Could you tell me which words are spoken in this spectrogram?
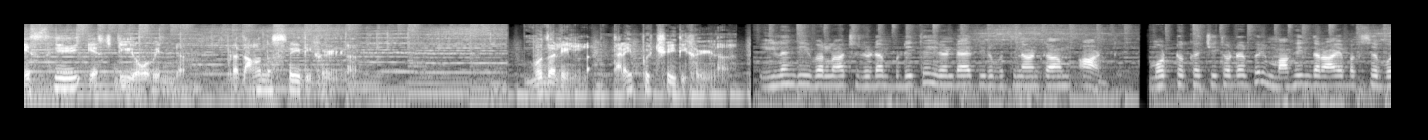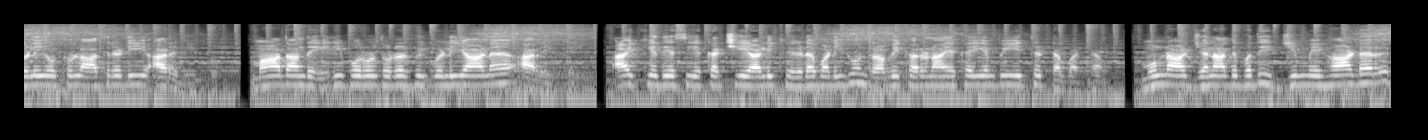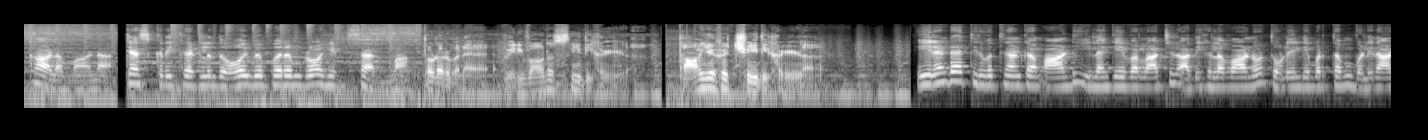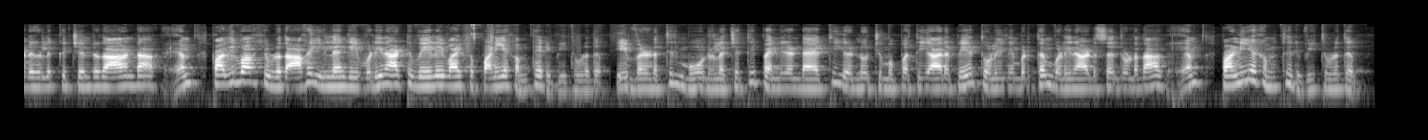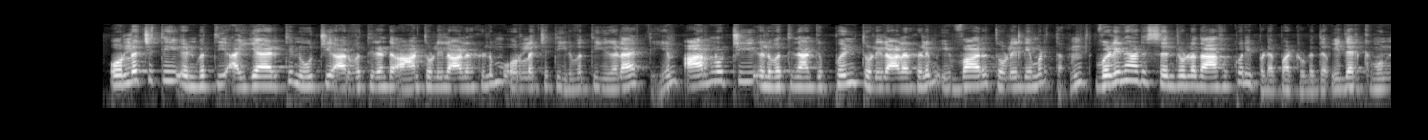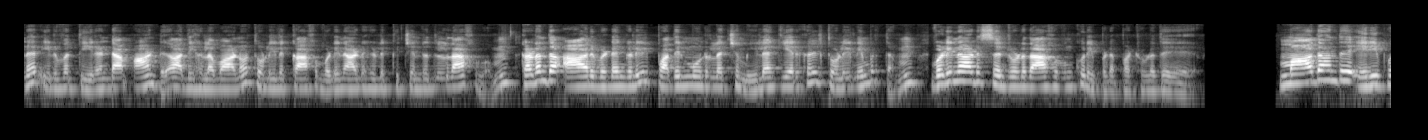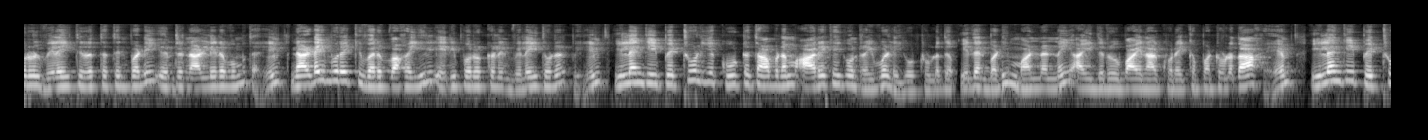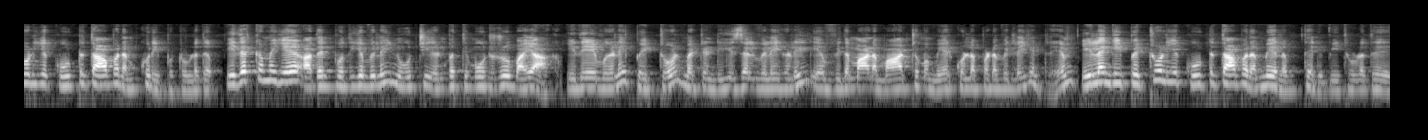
எஸ்ஏஎஸ்டிஓவின் பிரதான செய்திகள். முதலில் தலைப்புச் செய்திகள். இலங்கை வரலாற்றில் இடம் பிடித்த இரண்டாயிரத்தி இருபத்தி நான்காம் ஆண்டு மொட்டு கட்சி தொடர்பில் மஹிந்த ராயபக்ச வெளியிட்டுள்ள அதிரடி அறிவிப்பு. மாதாந்த எரிபொருள் தொடர்பில் வெளியான அறிக்கை. ஐக்கிய தேசிய கட்சியை அளிக்க இடமடியும் ரவி கருணாயக்க எம்பி திட்டவட்டம். முன்னாள் ஜனாதிபதி ஜிம்மி ஹார்டர் காலமானார். டெஸ்ட் கிரிக்கெட்டிலிருந்து ஓய்வு பெறும் ரோஹித் சர்மா. தொடர்பன விரிவான செய்திகள் தாயகச் செய்திகள். இரண்டாயிரத்தி இருபத்தி நான்காம் ஆண்டு இலங்கை வரலாற்றில் அதிகளவானோர் தொழில் நிமித்தம் வெளிநாடுகளுக்கு சென்றது ஆண்டாக பதிவாகியுள்ளதாக இலங்கை வெளிநாட்டு வேலைவாய்ப்பு பணியகம் தெரிவித்துள்ளது. இவ்வருடத்தில் மூன்று லட்சத்தி பன்னிரெண்டாயிரத்தி எண்ணூற்றி முப்பத்தி ஆறு பேர் தொழில் நிமித்தம் வெளிநாடு சென்றுள்ளதாக பணியகம் தெரிவித்துள்ளது. ஒரு லட்சத்தி எண்பத்தி ஐயாயிரத்தி நூற்றி அறுபத்தி இரண்டு ஆண் தொழிலாளர்களும் ஒரு லட்சத்தி இருபத்தி ஏழாயிரத்தி அறுநூற்றி எழுபத்தி நான்கு பெண் தொழிலாளர்களும் இவ்வாறு தொழில் நிமித்தம் வெளிநாடு சென்றுள்ளதாக குறிப்பிடப்பட்டுள்ளது. இதற்கு முன்னர் இருபத்தி இரண்டாம் ஆண்டு அதிகளவானோர் தொழிலுக்காக வெளிநாடுகளுக்கு சென்றுள்ளதாகவும் கடந்த ஆறு விடங்களில் பதிமூன்று லட்சம் இலங்கையர்கள் தொழில் நிமித்தம் வெளிநாடு சென்றுள்ளதாகவும் குறிப்பிடப்பட்டுள்ளது. மாதாந்த எரிபொருள் விலை திருத்தத்தின்படி இன்று நள்ளிரவு முதல் நடைமுறைக்கு வரும் வகையில் எரிபொருட்களின் விலை தொடர்பில் இலங்கை பெட்ரோலிய கூட்டுத்தாபனம் அறிக்கை ஒன்றை வெளியிட்டுள்ளது. இதன்படி மண்ணெண்ணெய் ஐந்து ரூபாயினால் குறைக்கப்பட்டுள்ளதாக இலங்கை பெட்ரோலிய கூட்டுத்தாபனம் குறிப்பிட்டுள்ளது. இதற்கமைய அதன் புதிய விலை நூற்றி எண்பத்தி மூன்று ரூபாய் ஆகும் இதேவேளை பெட்ரோல் மற்றும் டீசல் விலைகளில் எவ்விதமான மாற்றமும் மேற்கொள்ளப்படவில்லை என்று இலங்கை பெட்ரோலிய கூட்டுத்தாபனம் மேலும் தெரிவித்துள்ளது.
